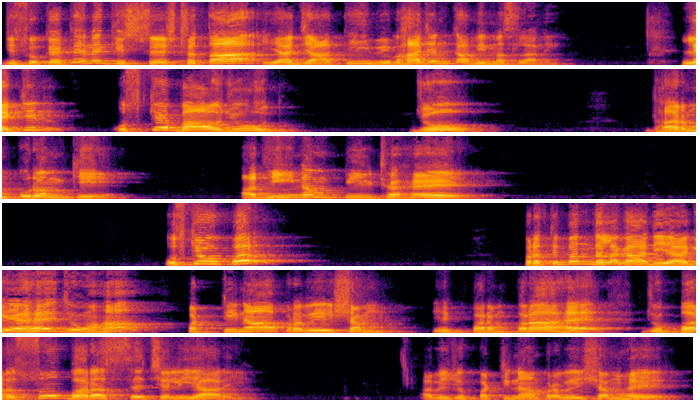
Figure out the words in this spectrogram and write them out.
जिसको कहते हैं ना कि श्रेष्ठता या जाति विभाजन का भी मसला नहीं। लेकिन उसके बावजूद जो धर्मपुरम की अधीनम पीठ है, उसके ऊपर प्रतिबंध लगा दिया गया है जो वहाँ पट्टिना प्रवेशम एक परंपरा है जो बरसों बरस से चली आ रही। अभी जो पट्टिना प्रवेशम है,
